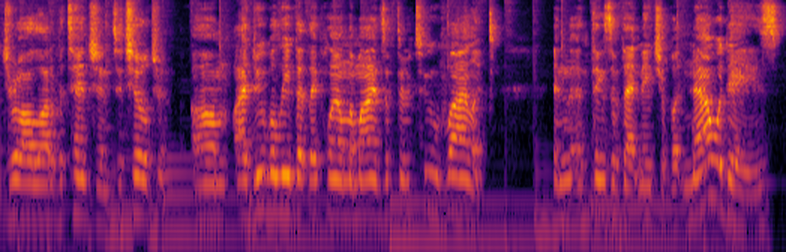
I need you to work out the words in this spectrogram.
draw a lot of attention to children. Um, I do believe that they play on the minds if they're too violent and, and things of that nature. But nowadays,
